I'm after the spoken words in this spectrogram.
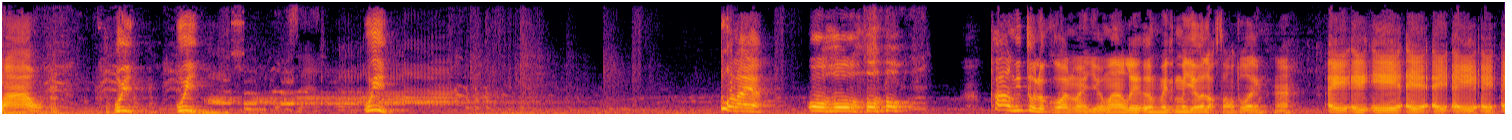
ว้าว อุ้ย อุ้ย What was that? อุ้ย ตัวอะไรอ่ะ โอ้โห ภาคนี้ตัวละครใหม่เยอะมากเลยเออไม่ไม่เยอะหรอกสองตัวเองนะไอไอไอไอไอไอไอไอ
